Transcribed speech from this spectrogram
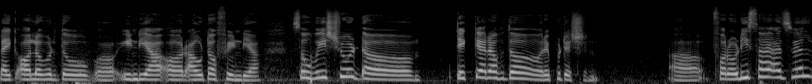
like all over the uh, India or out of India. So we should uh, take care of the reputation uh, for Odisha as well,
